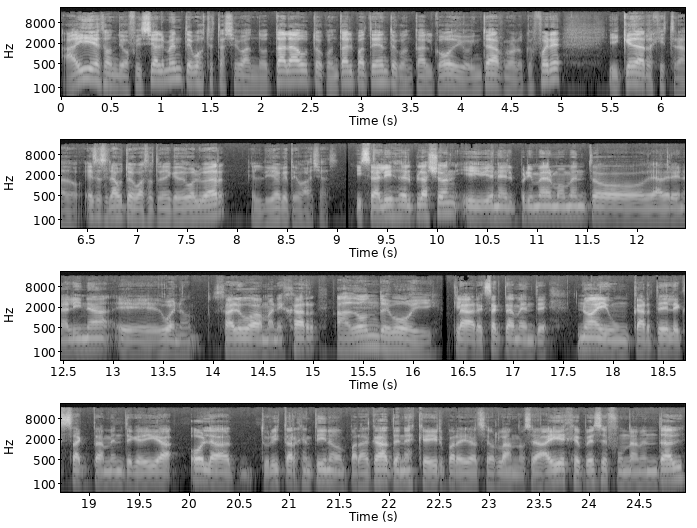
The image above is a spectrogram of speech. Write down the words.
Ahí es donde oficialmente vos te estás llevando tal auto con tal patente, con tal código interno, lo que fuere, y queda registrado. Ese es el auto que vas a tener que devolver el día que te vayas. Y salís del playón y viene el primer momento de adrenalina. Eh, bueno, salgo a manejar. ¿A dónde voy? Claro, exactamente. No hay un cartel exactamente que diga, hola, turista argentino, para acá tenés que ir para ir hacia Orlando. O sea, ahí el GPS es fundamental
